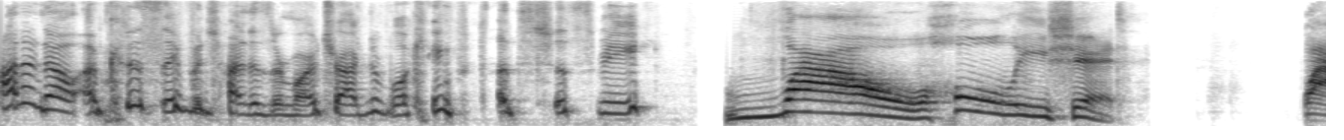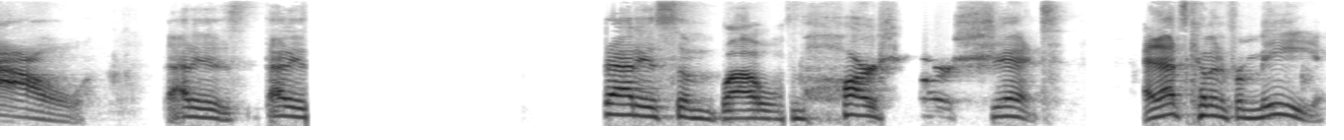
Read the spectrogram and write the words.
I don't know. I'm gonna say vaginas are more attractive looking, but that's just me. Wow! Holy shit! Wow! That is that is that is some wow, some harsh, harsh shit, and that's coming from me.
